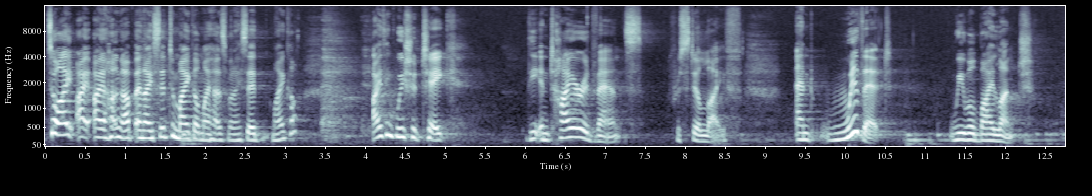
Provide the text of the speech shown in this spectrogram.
so I, I, I hung up and I said to Michael, my husband, I said, Michael, I think we should take the entire advance for Still Life. And with it, we will buy lunch.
